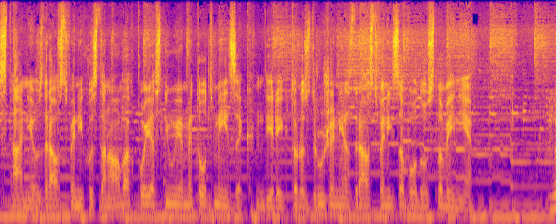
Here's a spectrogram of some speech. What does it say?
Stanje v zdravstvenih ustanovah pojasnjuje metod Mezek, direktor Združenja zdravstvenih zavodov Slovenije. V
